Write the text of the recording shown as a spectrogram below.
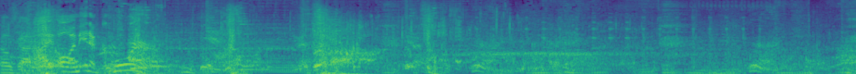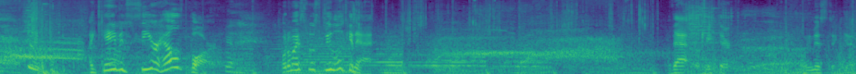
Oh god, I oh I'm in a corner. Can't even see her health bar. What am I supposed to be looking at? That right there. Oh, we missed it. Good.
